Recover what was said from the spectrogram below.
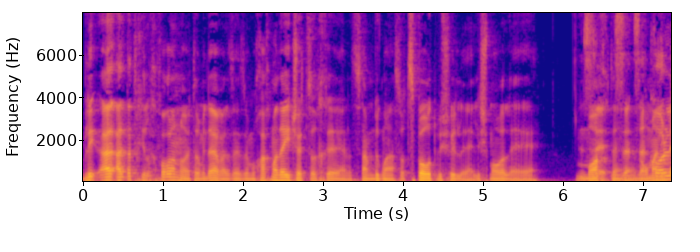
בלי, אל, אל תתחיל לחפור לנו יותר מדי, אבל זה, זה מוכח מדעית שצריך, uh, סתם דוגמה, לעשות ספורט בשביל uh, לשמור על... Uh... מוח זה, זה, זה הכל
